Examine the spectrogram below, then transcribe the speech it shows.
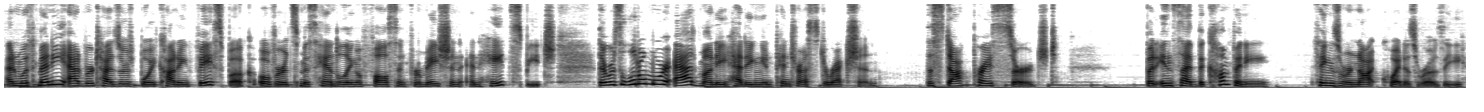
And with many advertisers boycotting Facebook over its mishandling of false information and hate speech, there was a little more ad money heading in Pinterest's direction the stock price surged. But inside the company, things were not quite as rosy.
